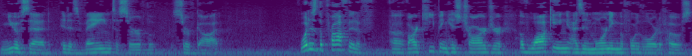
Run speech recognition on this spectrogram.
And you have said, It is vain to serve, the, serve God. What is the profit of, of our keeping his charge or of walking as in mourning before the Lord of hosts?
